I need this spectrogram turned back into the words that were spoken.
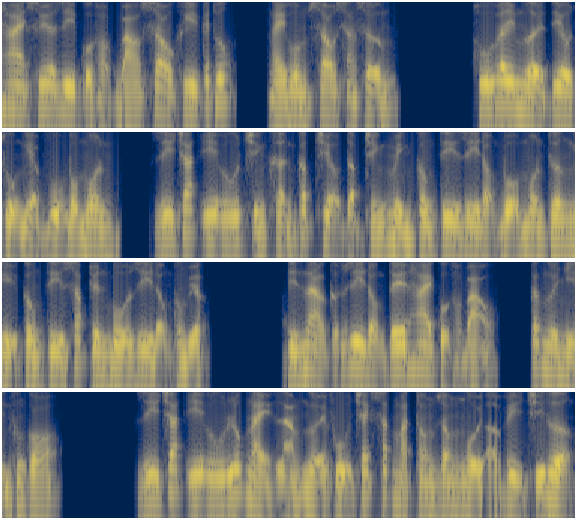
2 siêu di cuộc họp báo sau khi kết thúc, ngày hôm sau sáng sớm. Huawei người tiêu thụ nghiệp vụ bộ môn di chắt eu chính khẩn cấp triệu tập chính mình công ty di động bộ môn thương nghị công ty sắp tuyên bố di động công việc. Tín nào cấp di động t 2 cuộc họp báo, các ngươi nhìn không có. Di chắt eu lúc này làm người phụ trách sắc mặt thong dong ngồi ở vị trí thượng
